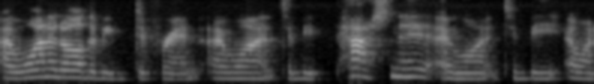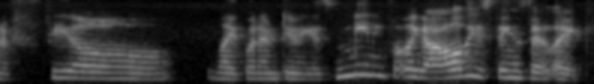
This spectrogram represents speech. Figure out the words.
I want it all to be different. I want to be passionate. I want to be I want to feel like what I'm doing is meaningful. Like all these things that like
